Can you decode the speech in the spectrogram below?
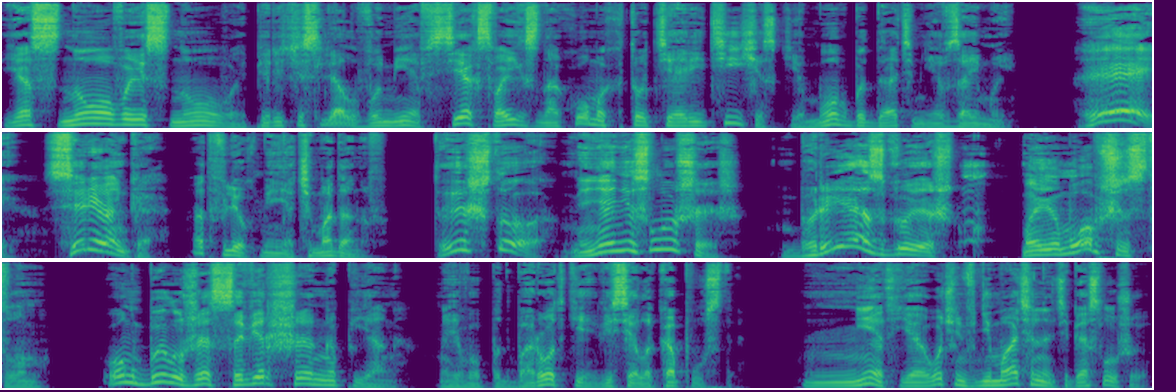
Я снова и снова перечислял в уме всех своих знакомых, кто теоретически мог бы дать мне взаймы. «Эй, Серенька!» — отвлек меня Чемоданов. «Ты что, меня не слушаешь? Брезгуешь моим обществом?» Он был уже совершенно пьян. На его подбородке висела капуста. «Нет, я очень внимательно тебя слушаю»,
